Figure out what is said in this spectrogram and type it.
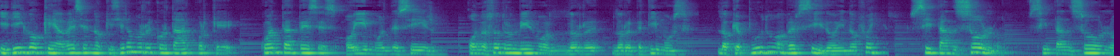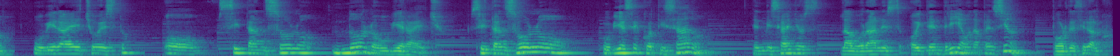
Y digo que a veces no quisiéramos recordar porque cuántas veces oímos decir o nosotros mismos lo, repetimos, lo que pudo haber sido y no fue. Si tan solo, si tan solo hubiera hecho esto, o si tan solo no lo hubiera hecho, si tan solo hubiese cotizado en mis años laborales, hoy tendría una pensión, por decir algo.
